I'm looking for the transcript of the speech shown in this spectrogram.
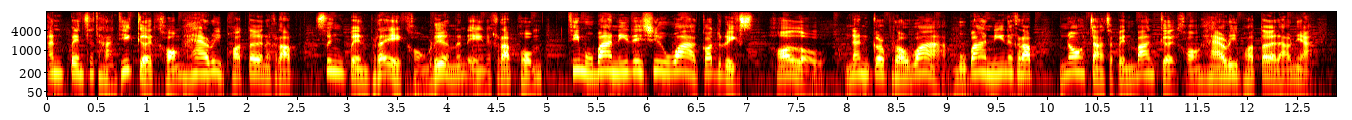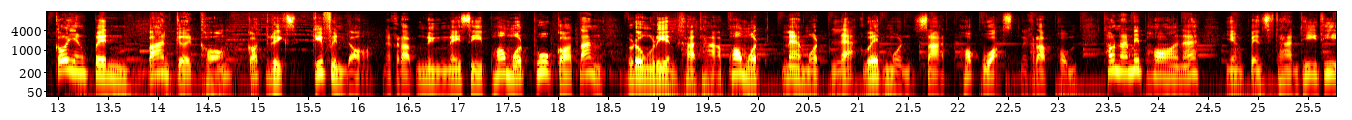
อันเป็นสถานที่เกิดของแฮร์รี่พอตเตอร์นะครับ ซึ่งเป็นพระเอกของเรื่องนั่นเองนะครับผม ที่หมู่บ้านนี้ได้ชื่อว่ากอดริกส์ฮอลโลนั่นก็เพราะว่าหมู่บ้านนี้นะครับ นอกจากจะเป็นบ้านเกิดของแฮร์รี่พอตเตอร์แล้วเนี่ย ก็ยังเป็นบ้านเกิดของ Godric Gryffindor นะครับหนึ่งใน 4 พ่อมดผู้ก่อตั้งโรงเรียนคาถาพ่อมด แม่มด และเวทมนต์ศาสตร์ฮอกวอตส์นะครับผม เท่านั้นไม่พอนะ ยังเป็นสถานที่ที่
